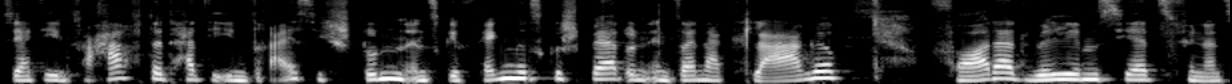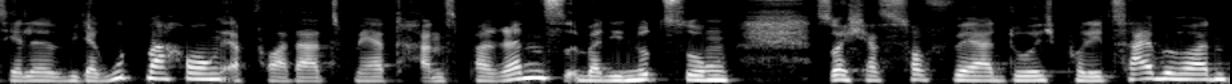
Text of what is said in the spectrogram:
Sie hat ihn verhaftet, hatte ihn 30 Stunden ins Gefängnis gesperrt und in seiner Klage fordert Williams jetzt finanzielle Wiedergutmachung, er fordert mehr Transparenz über die Nutzung solcher Software durch Polizeibehörden.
